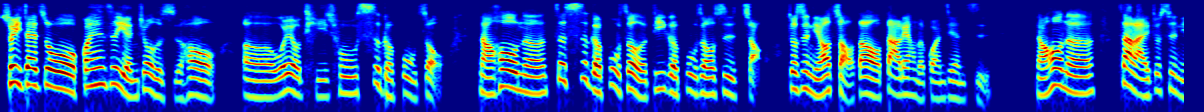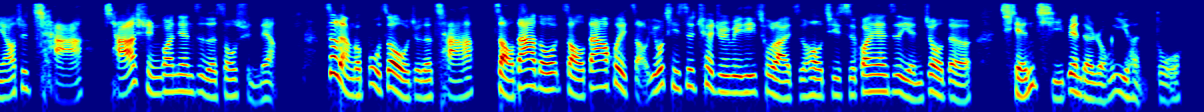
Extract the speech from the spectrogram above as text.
所以在做关键字研究的时候，呃，我有提出四个步骤，然后呢，这四个步骤的第一个步骤是找，就是你要找到大量的关键字，然后呢，再来就是你要去查查询关键字的搜寻量。这两个步骤，我觉得查找大家都找，大家会找，尤其是 ChatGPT 出来之后，其实关键字研究的前期变得容易很多。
